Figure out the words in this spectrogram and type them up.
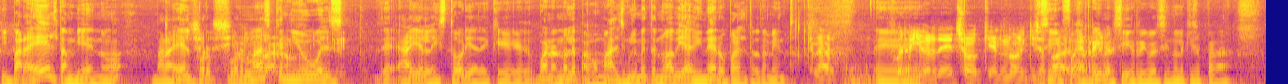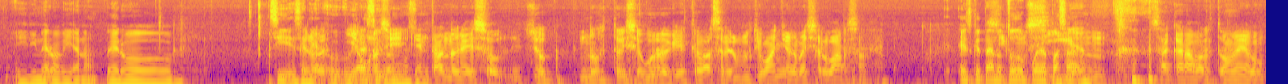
y para él también no para él por, por más que Newell's hay en la historia de que, bueno, no le pagó mal, simplemente no había dinero para el tratamiento. Claro. Eh, fue River, de hecho, quien no le quiso pagar. Sí, fue River, sí, River sí no le quiso pagar. Y dinero había, ¿no? Pero sí, sería, y aún así, entrando en eso, yo no estoy seguro de que este va a ser el último año de Messi al Barça. Es que Tano, todo puede pasar. sacar a Bartomeu.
